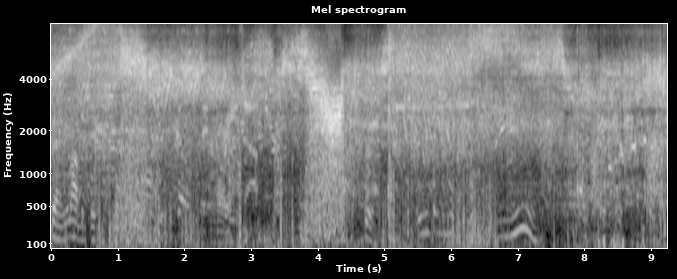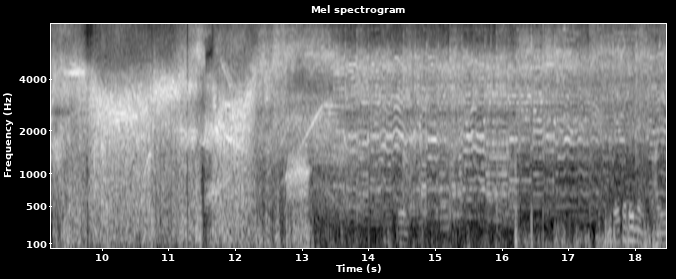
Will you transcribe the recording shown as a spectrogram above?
แต่งหน้าแปลงร่างเป็นตัวเดี๋ยวก็ ได้อย่งไรเลย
